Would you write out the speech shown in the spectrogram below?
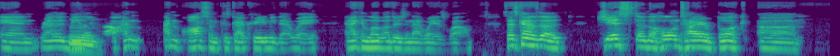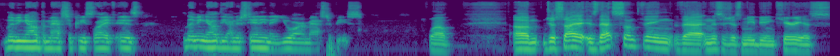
and rather be mm. like wow i'm i'm awesome because god created me that way and i can love others in that way as well. So that's kind of the gist of the whole entire book uh living out the masterpiece life is living out the understanding that you are a masterpiece Wow. Um, Josiah, is that something that, and this is just me being curious,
